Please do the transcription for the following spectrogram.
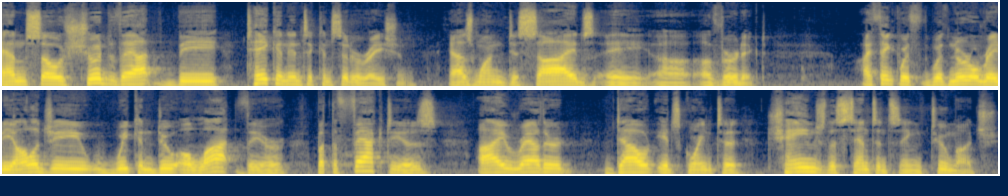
And so, should that be taken into consideration as one decides a, uh, a verdict. I think with, with neuroradiology, we can do a lot there, but the fact is, I rather doubt it's going to change the sentencing too much.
